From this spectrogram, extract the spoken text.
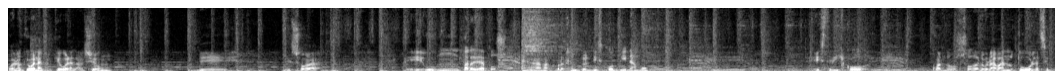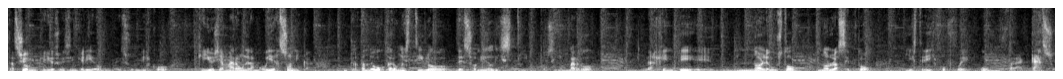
Bueno, qué buena, qué buena canción de, Soda. Eh, un par de datos, nada más. Por ejemplo, el disco Dynamo. Eh, este disco, eh, cuando Soda lo no tuvo la aceptación que ellos hubiesen querido. Es un disco que ellos llamaron la movida sónica, tratando de buscar un estilo de sonido distinto. Sin embargo, la gente no le gustó, no lo aceptó y este disco fue un fracaso.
